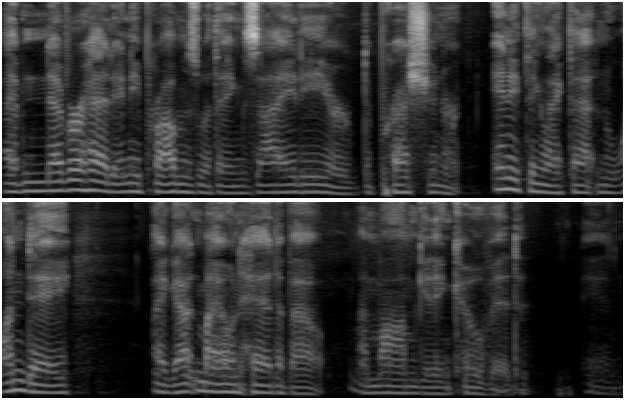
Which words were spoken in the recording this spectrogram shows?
I've never had any problems with anxiety or depression or anything like that. And one day, I got in my own head about my mom getting COVID and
